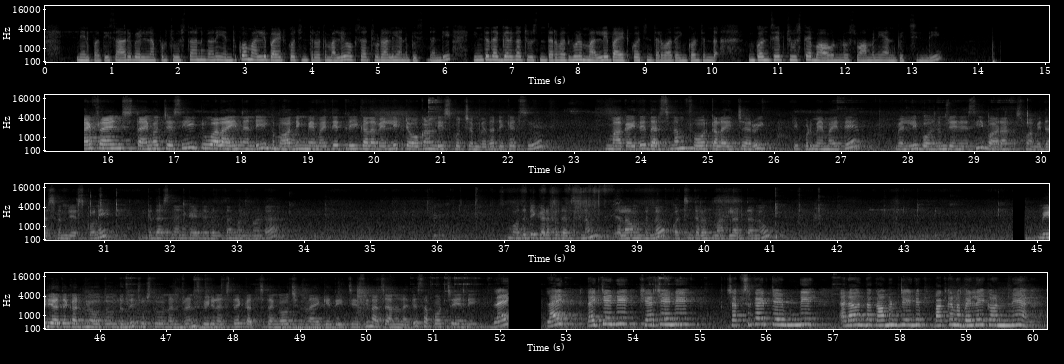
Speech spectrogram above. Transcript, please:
నేను ప్రతిసారి వెళ్ళినప్పుడు చూస్తాను కానీ ఎందుకో మళ్ళీ బయటకు వచ్చిన తర్వాత మళ్ళీ ఒకసారి చూడాలి అనిపిస్తుందండి. ఇంత దగ్గరగా చూసిన తర్వాత కూడా మళ్ళీ బయటకు వచ్చిన తర్వాత ఇంకొంచెం ఇంకొంచెంసేపు చూస్తే బాగుండు స్వామిని అనిపించింది. హాయ్ ఫ్రెండ్స్ టైం వచ్చేసి టూ అలా అయిందండి. ఇంకా మార్నింగ్ మేమైతే త్రీకి అలా వెళ్ళి టోకన్లు తీసుకొచ్చాం కదా టికెట్స్. మాకైతే దర్శనం ఫోర్కి అలా ఇచ్చారు. ఇప్పుడు మేమైతే వెళ్ళి భోజనం చేసేసి వారాహస్వామి దర్శనం చేసుకొని ఇంకా దర్శనానికి అయితే వెళ్తామన్నమాట. మొదటి గడప దర్శనం ఎలా ఉంటుందో వచ్చిన తర్వాత మాట్లాడతాను. వీడియో అయితే కంటిన్యూ అవుతూ ఉంటుంది. చూస్తూ ఉండండి ఫ్రెండ్స్. వీడియో నచ్చితే ఖచ్చితంగా వచ్చిన చిన్న లైక్ అయితే ఇచ్చేసి నా ఛానల్ అయితే సపోర్ట్ చేయండి. లైక్ లైక్ లైక్ చేయండి షేర్ చేయండి సబ్స్క్రైబ్ చేయండి. ఎలా ఉందో కామెంట్ చేయండి. పక్కన బెల్ ఐకాన్ని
